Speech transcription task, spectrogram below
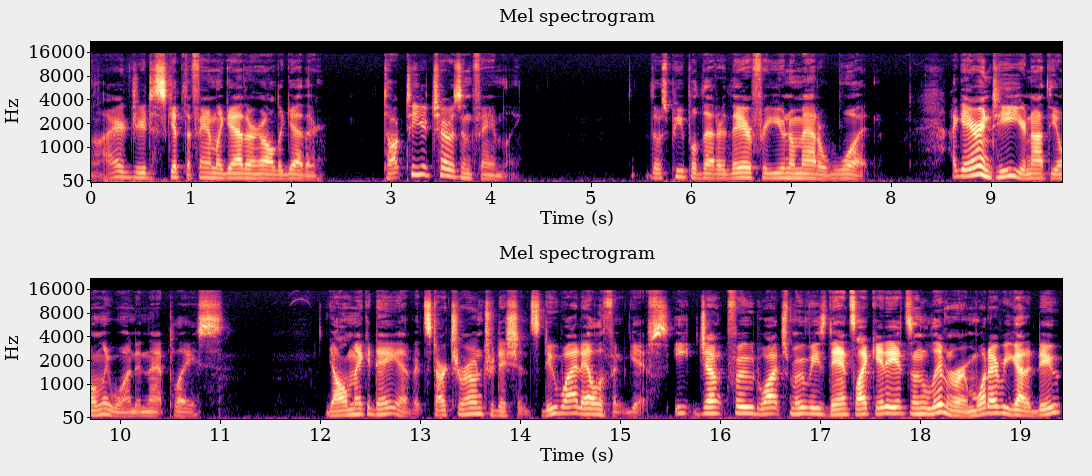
I urge you to skip the family gathering altogether. Talk to your chosen family. Those people that are there for you no matter what. I guarantee you're not the only one in that place. Y'all make a day of it. Start your own traditions. Do white elephant gifts. Eat junk food, watch movies, dance like idiots in the living room. Whatever you gotta do.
